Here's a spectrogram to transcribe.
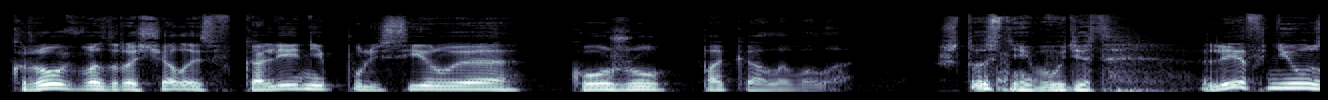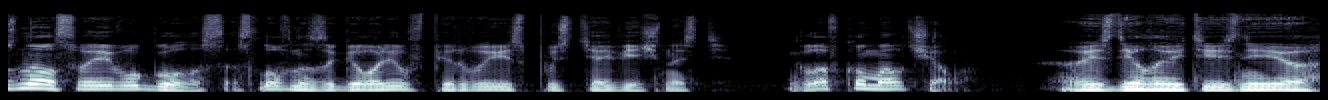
Кровь возвращалась в колени, пульсируя, кожу покалывала. Что с ней будет? Лев не узнал своего голоса, словно заговорил впервые спустя вечность. Главко молчал. «Вы сделаете из нее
